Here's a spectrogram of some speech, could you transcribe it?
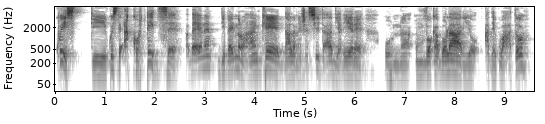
Questi, queste accortezze, va bene, dipendono anche dalla necessità di avere un, un vocabolario adeguato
